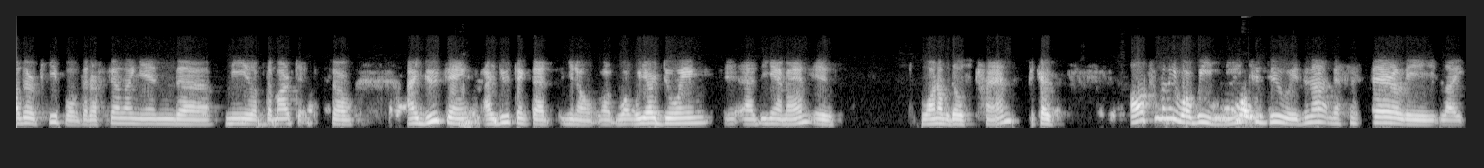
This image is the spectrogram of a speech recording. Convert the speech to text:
other people that are filling in the need of the market. So I do think I do think that you know what we are doing at EMN is one of those trends because ultimately what we need to do is not necessarily like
